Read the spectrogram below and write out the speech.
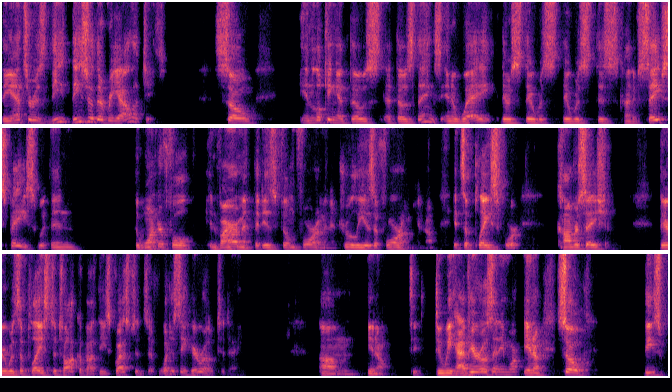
The answer is the, these are the realities. So in looking at those at those things in a way there's there was there was this kind of safe space within the wonderful environment that is film forum and it truly is a forum you know? It's a place for conversation. There was a place to talk about these questions of what is a hero today? Um you know do, do we have heroes anymore? You know so these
